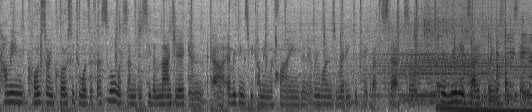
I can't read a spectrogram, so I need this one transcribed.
coming closer and closer towards the festival, we're starting to see the magic and uh, everything's becoming refined and everyone's ready to take that step. So we're really excited to bring this to the stage.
